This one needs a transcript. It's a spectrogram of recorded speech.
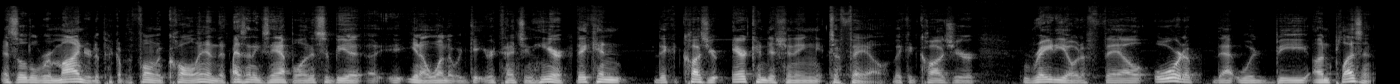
As a little reminder to pick up the phone and call in. As an example, and this would be a, a you know one that would get your attention here. They can they could cause your air conditioning to fail. They could cause your radio to fail, or to, that would be unpleasant,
